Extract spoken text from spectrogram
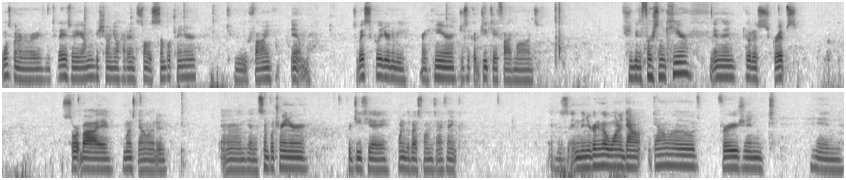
What's going on everybody? In today's video I'm going to be showing y'all how to install the Simple Trainer to FiveM. So basically you're going to be right here, just look up GTA 5 mods. Should be the first link here, and then go to scripts, sort by most downloaded, and then the Simple Trainer for GTA, one of the best ones I think and then you're gonna go want to down download version 10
